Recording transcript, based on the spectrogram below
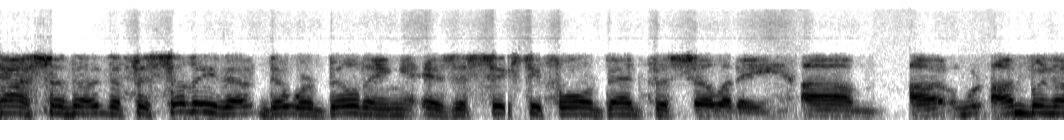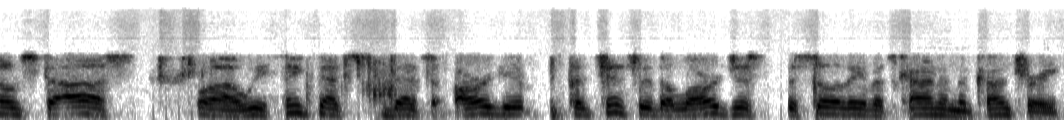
Yeah, so the, the facility that, that we're building is a 64 bed facility. Um, uh, unbeknownst to us, uh, we think that's that's argu- potentially the largest facility of its kind in the country.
